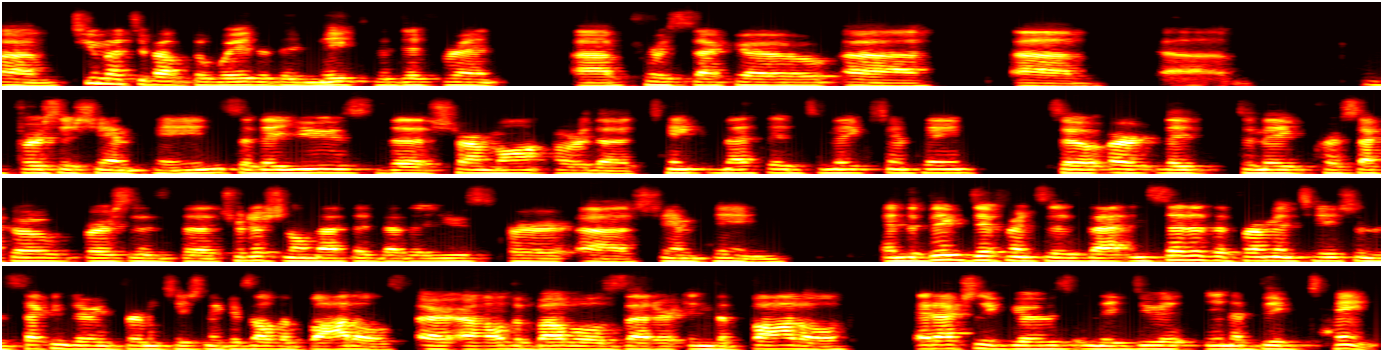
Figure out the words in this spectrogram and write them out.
um, too much about the way that they make the different uh, prosecco uh, uh, versus champagne. So they use the Charmat or the tank method to make champagne. So, or they to make prosecco versus the traditional method that they use for uh, champagne. And the big difference is that instead of the fermentation, the secondary fermentation that gives all the bottles or all the bubbles that are in the bottle, it actually goes and they do it in a big tank,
